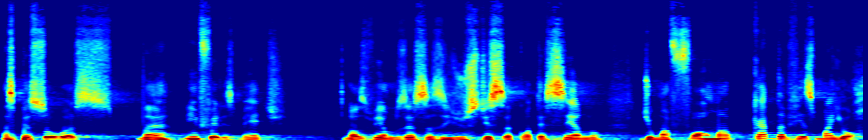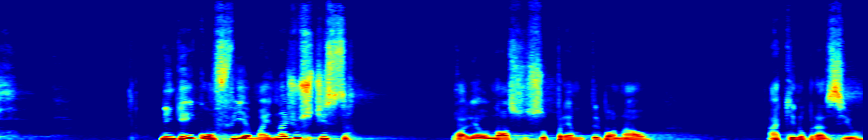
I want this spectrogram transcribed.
As pessoas, né, infelizmente, nós vemos essas injustiças acontecendo de uma forma cada vez maior. Ninguém confia mais na justiça. Olha o nosso Supremo Tribunal aqui no Brasil.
